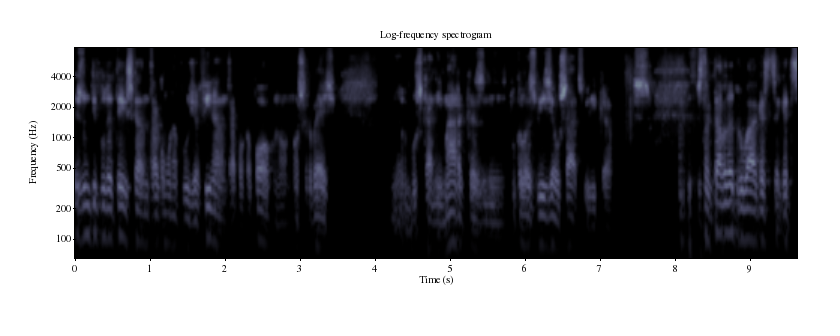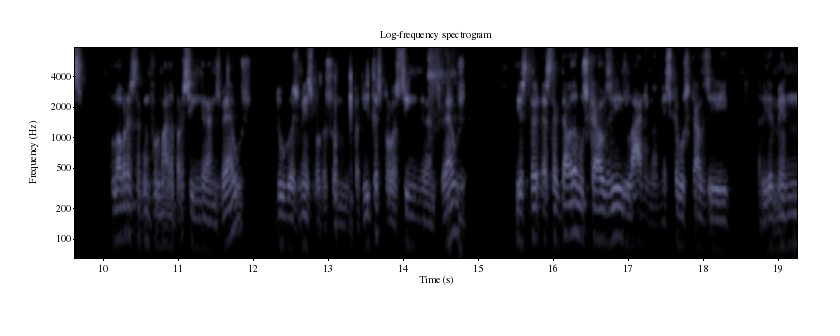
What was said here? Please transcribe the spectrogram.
és un tipus de text que ha d'entrar com una pluja fina, ha d'entrar a poc a poc, no, no serveix eh, buscar ni marques, ni tu que l'has vist ja ho saps, vull dir que es, es tractava de trobar aquests, aquests... L'obra està conformada per cinc grans veus, dues més perquè són petites, però les cinc grans veus, i es, es tractava de buscar-los l'ànima, més que buscar-los Evidentment,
